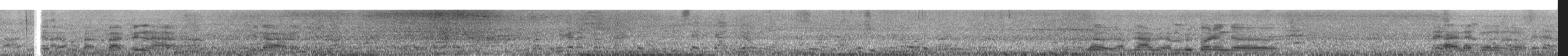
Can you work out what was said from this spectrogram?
But, Vilna, you know how to But we're gonna come back. there. He said he got young ones. But you recorded, right? Yo, I'm not. I'm recording the. All right, let's go. Let's go.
